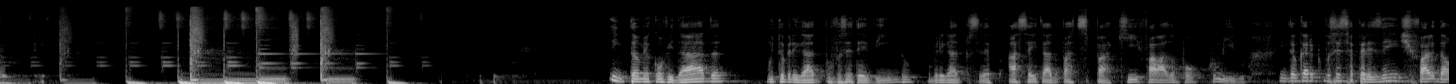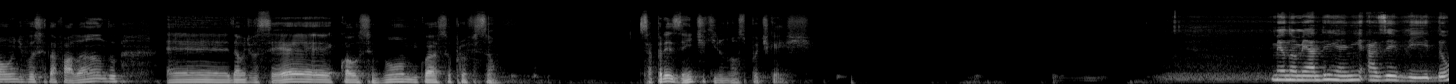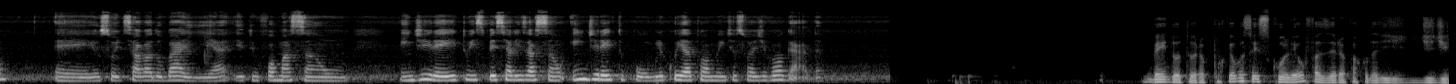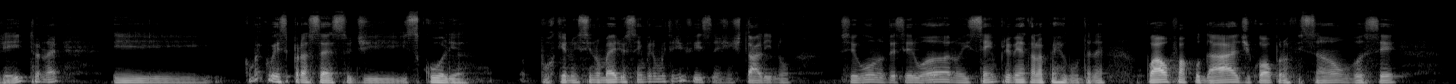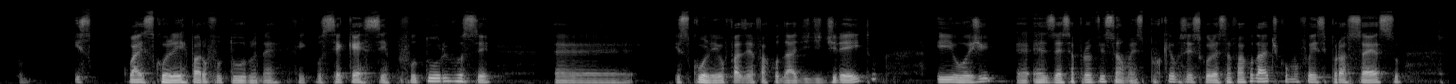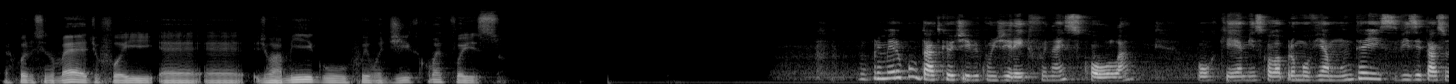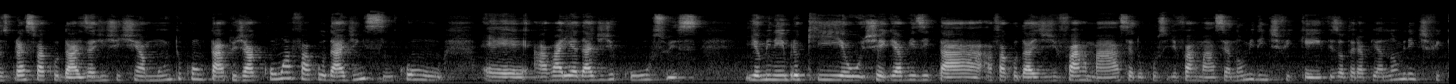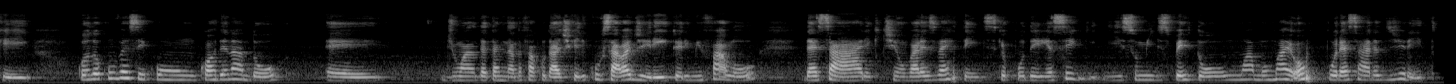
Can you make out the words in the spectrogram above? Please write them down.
Então, minha convidada, muito obrigado por você ter vindo, obrigado por ter aceitado participar aqui e falado um pouco comigo. Então, quero que você se apresente, fale da onde você está falando, é, da onde você é, qual é o seu nome, qual é a sua profissão. Se apresente aqui no nosso podcast. Meu nome é Adriane Azevedo, é, eu sou de Salvador, Bahia, eu tenho formação em Direito e especialização em Direito Público e atualmente eu sou advogada. Bem, doutora, por que você escolheu fazer a faculdade de Direito, né? E como é que foi esse processo de escolha? Porque no ensino médio é sempre muito difícil, né? A gente está ali no segundo, terceiro ano e sempre vem aquela pergunta, né? Qual faculdade, qual profissão você vai escolher para o futuro, né? O que você quer ser para o futuro e você é, escolheu fazer a faculdade de Direito e hoje é, exerce a profissão. Mas por que você escolheu essa faculdade? Como foi esse processo? É, foi no ensino médio? Foi é, é, de um amigo? Foi uma dica? Como é que foi isso? O primeiro contato que eu tive com o direito foi na escola, porque a minha escola promovia muitas visitações para as faculdades. A gente tinha muito contato já com a faculdade em si, com é, a variedade de cursos e eu me lembro que eu cheguei a visitar a faculdade de farmácia, do curso de farmácia, não me identifiquei, fisioterapia não me identifiquei. Quando eu conversei com um coordenador é, de uma determinada faculdade que ele cursava direito, ele me falou dessa área que tinham várias vertentes que eu poderia seguir. E isso me despertou um amor maior por essa área de direito.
